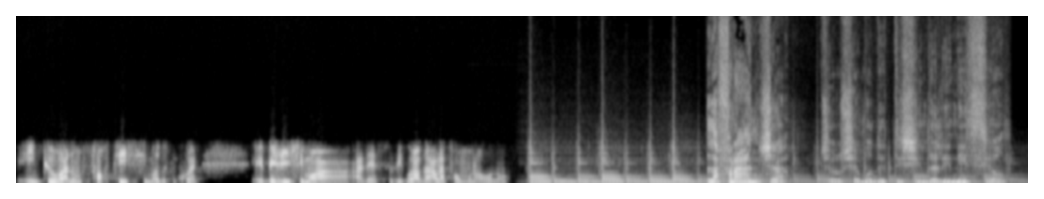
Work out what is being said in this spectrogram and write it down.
in più vanno fortissimo, dunque è bellissimo adesso di guardare la Formula 1. La Francia, ce lo siamo detti sin dall'inizio,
